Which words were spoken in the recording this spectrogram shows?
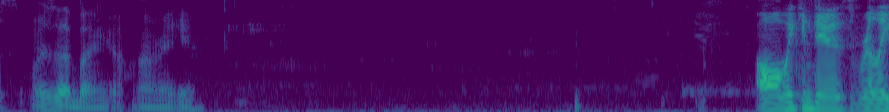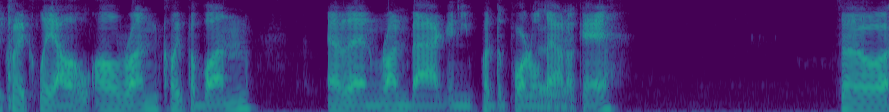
where's where's that button go? Oh, right here. All we can do is really quickly. I'll I'll run, click the button, and then run back, and you put the portal down. Okay. Okay. So,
